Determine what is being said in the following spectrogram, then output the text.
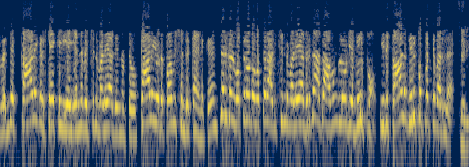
வந்து காளைகள் கேட்கலையே என்ன வச்சுன்னு விளையாடுன்னுட்டோ. காளையோட பெர்மிஷன் இருக்கா எனக்கு? மனிதர்கள் ஒருத்தரோட ஒருத்தர் அடிச்சுட்டு விளையாடுறது அது அவங்களுடைய விருப்பம். இது கால விருப்பப்பட்டு வரல. சரி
